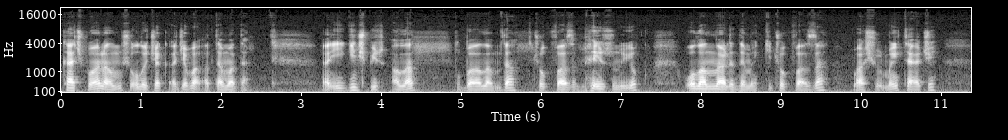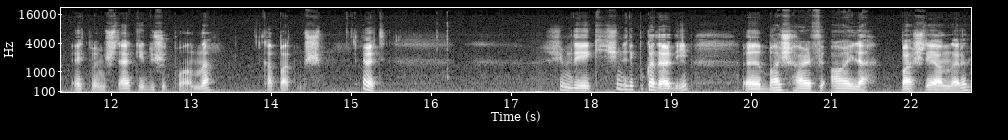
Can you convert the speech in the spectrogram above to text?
kaç puan almış olacak acaba atamada? Yani ilginç bir alan bu bağlamda. Çok fazla mezunu yok. Olanlar da demek ki çok fazla başvurmayı tercih etmemişler ki düşük puanla kapatmış. Evet. Şimdilik, şimdilik bu kadar diyeyim. Ee, baş harfi A ile başlayanların,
